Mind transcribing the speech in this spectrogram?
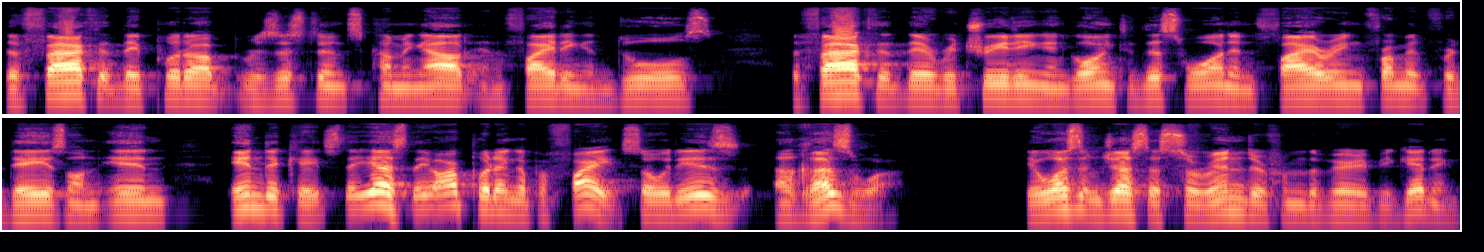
the fact that they put up resistance coming out and fighting in duels, the fact that they're retreating and going to this one and firing from it for days on end indicates that yes, they are putting up a fight. So it is a ghazwa. It wasn't just a surrender from the very beginning,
